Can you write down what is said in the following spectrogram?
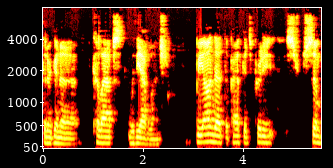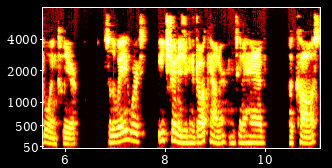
that are going to collapse with the avalanche. Beyond that, the path gets pretty simple and clear. So the way it works each turn is you're going to draw a counter, and it's going to have a cost,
